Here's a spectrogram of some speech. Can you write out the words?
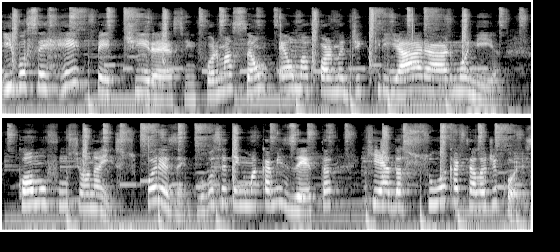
E você repetir essa informação é uma forma de criar a harmonia. Como funciona isso? Por exemplo, você tem uma camiseta que é da sua cartela de cores,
